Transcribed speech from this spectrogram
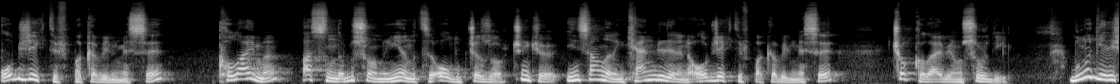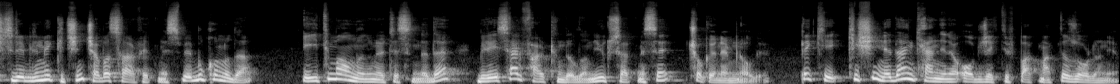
objektif bakabilmesi kolay mı? Aslında bu sorunun yanıtı oldukça zor. Çünkü insanların kendilerine objektif bakabilmesi çok kolay bir unsur değil. Bunu geliştirebilmek için çaba sarf etmesi ve bu konuda eğitim almanın ötesinde de bireysel farkındalığını yükseltmesi çok önemli oluyor. Peki kişi neden kendine objektif bakmakta zorlanıyor?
